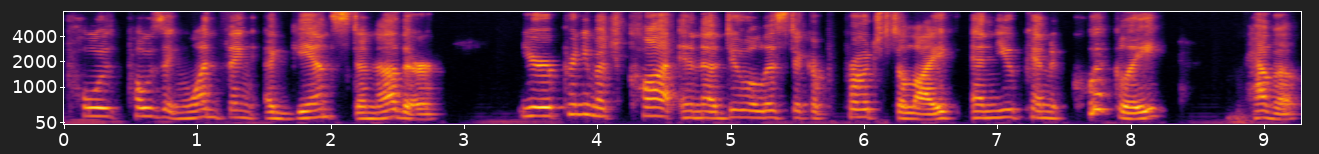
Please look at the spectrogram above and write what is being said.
po- posing one thing against another, you're pretty much caught in a dualistic approach to life, and you can quickly have a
